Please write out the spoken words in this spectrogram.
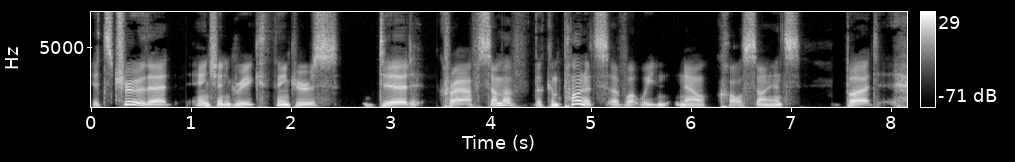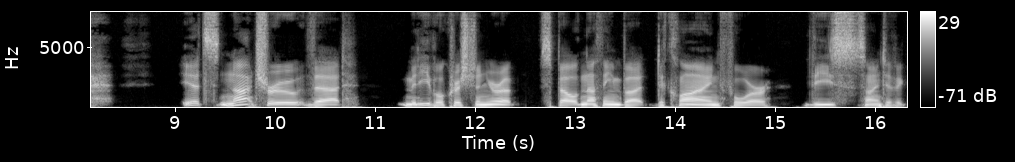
it's true that ancient Greek thinkers did craft some of the components of what we now call science, but it's not true that medieval Christian Europe spelled nothing but decline for these scientific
